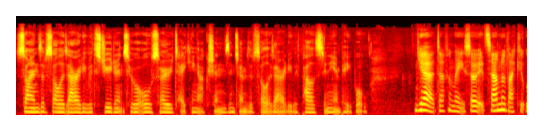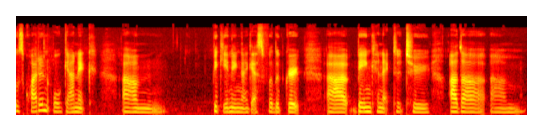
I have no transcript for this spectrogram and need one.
signs of solidarity with students who are also taking actions in terms of solidarity with Palestinian people. Yeah, definitely. So it sounded like it was quite an organic um, beginning, I guess, for the group, uh, being connected to other. Um,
